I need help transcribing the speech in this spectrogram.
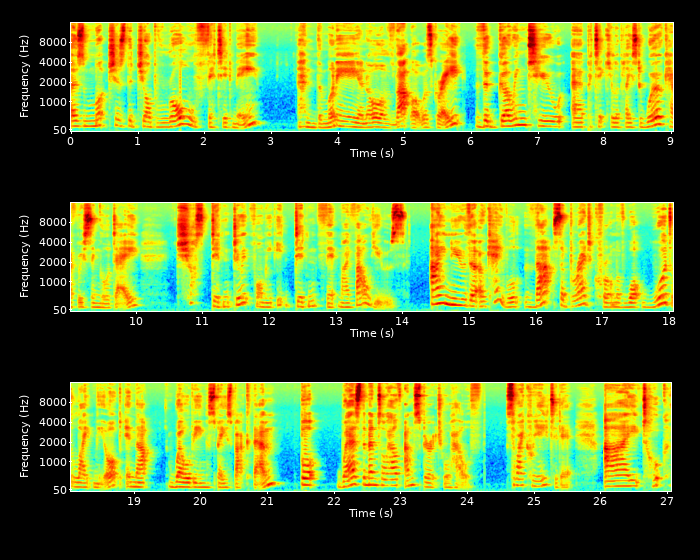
as much as the job role fitted me, and the money and all of that lot was great, the going to a particular place to work every single day just didn't do it for me. It didn't fit my values. I knew that, okay, well, that's a breadcrumb of what would light me up in that well-being space back then. But where's the mental health and spiritual health? So I created it. I took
